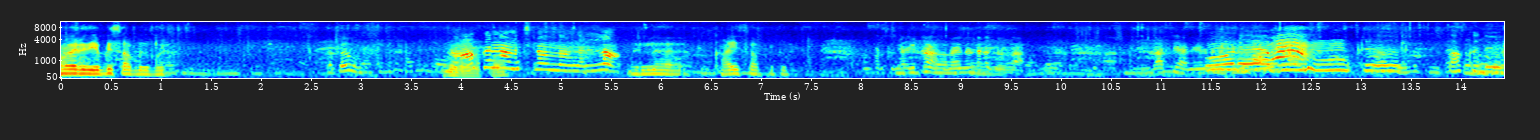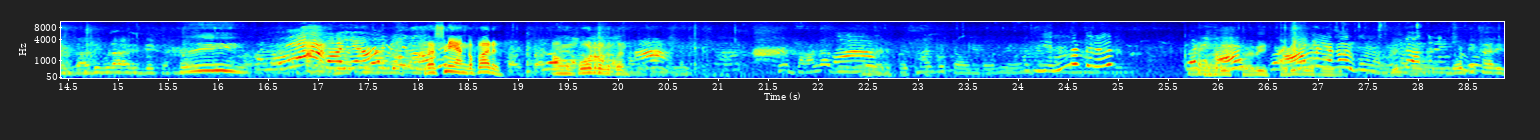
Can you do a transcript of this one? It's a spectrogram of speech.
வருது எப்படி சாப்பிடுது பாரு. இல்லை காய் சாப்பிடுது. தர்ஷினி அங்கே பாரு. அவங்க போடுறது பாரு. அது என்ன தெரு கறி கறி ஆமா ஏதோ இருக்கும் இந்த அங்க நிமிஷம் போட்டி கறி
